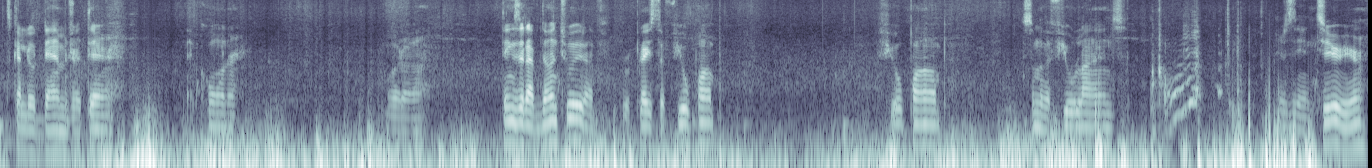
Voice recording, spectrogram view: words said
it's got a little damage right there that corner but uh things that I've done to it I've replaced the fuel pump fuel pump some of the fuel lines the interior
